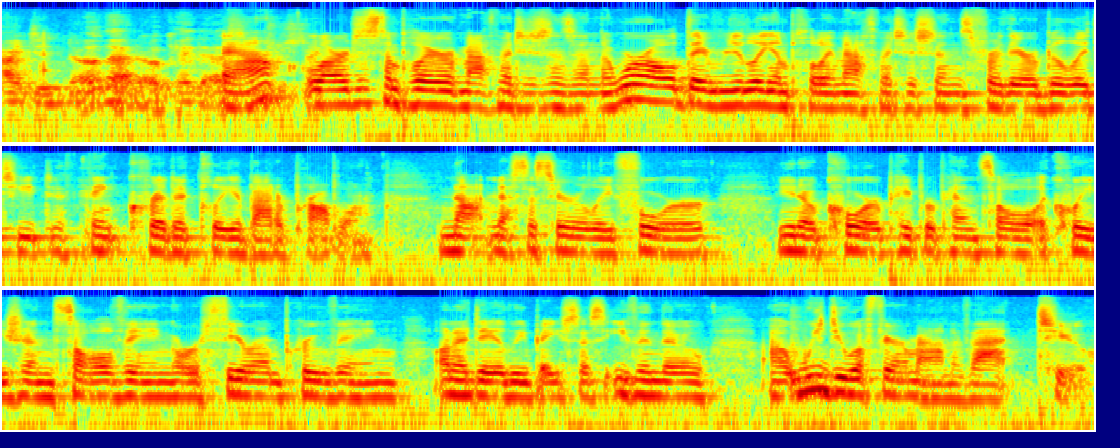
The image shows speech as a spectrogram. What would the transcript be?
I didn't know that. Okay, that's yeah, interesting. largest employer of mathematicians in the world. They really employ mathematicians for their ability to think critically about a problem, not necessarily for you know core paper pencil equation solving or theorem proving on a daily basis. Even though uh, we do a fair amount of that too.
